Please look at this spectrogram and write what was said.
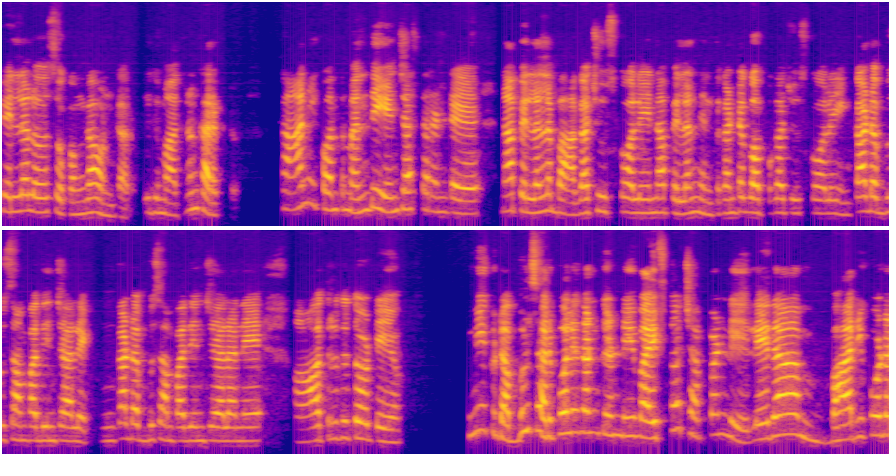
పిల్లలు సుఖంగా ఉంటారు. ఇది మాత్రం కరెక్ట్. కానీ కొంతమంది ఏం చేస్తారంటే నా పిల్లల్ని బాగా చూసుకోవాలి నా పిల్లల్ని ఎంతకంటే గొప్పగా చూసుకోవాలి ఇంకా డబ్బు సంపాదించాలి ఇంకా డబ్బు సంపాదించాలనే ఆతృతతోటి మీకు డబ్బులు సరిపోలేదనుకోండి వైఫ్తో చెప్పండి. లేదా భార్య కూడా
